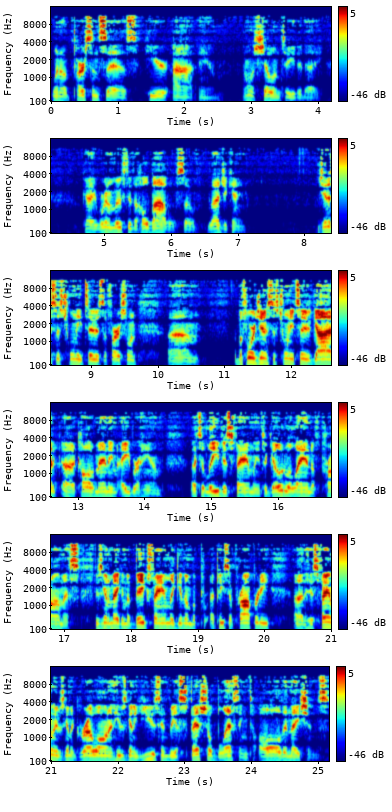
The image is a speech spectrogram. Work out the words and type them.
when a person says, Here I am. I want to show them to you today. Okay, we're going to move through the whole Bible, so glad you came. Genesis 22 is the first one. Um, before Genesis 22, God uh, called a man named Abraham uh, to leave his family and to go to a land of promise. He was going to make him a big family, give him a, a piece of property uh, that his family was going to grow on, and he was going to use him to be a special blessing to all the nations.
